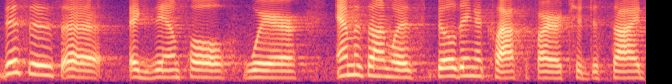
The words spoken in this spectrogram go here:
this is an example where Amazon was building a classifier to decide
